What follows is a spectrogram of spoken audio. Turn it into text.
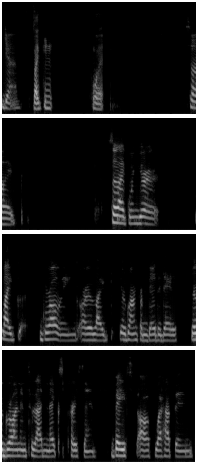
Yeah. like you what? So like so like when you're like growing or like you're growing from day to day, you're growing into that next person based off what happened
